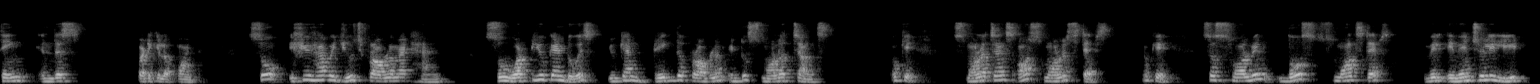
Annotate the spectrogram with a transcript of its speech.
thing in this particular point. So if you have a huge problem at hand, so what you can do is you can break the problem into smaller chunks. Okay, smaller chunks or smaller steps. Okay, so solving those small steps will eventually lead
